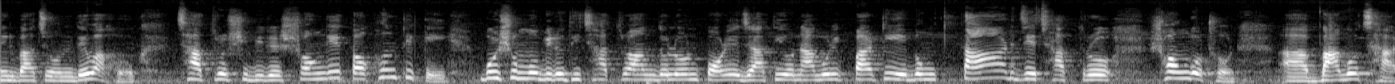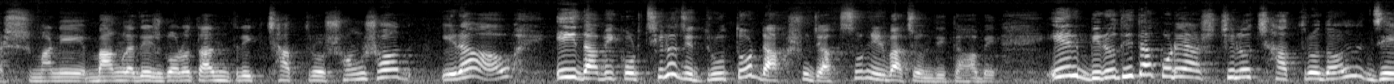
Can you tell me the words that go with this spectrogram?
নির্বাচন দেওয়া হোক। ছাত্র শিবিরের সঙ্গে তখন থেকেই বৈষম্য বিরোধী ছাত্র আন্দোলন, পরে জাতীয় নাগরিক পার্টি এবং তার যে ছাত্র সংগঠন বাগছাস মানে বাংলাদেশ গণতান্ত্রিক ছাত্র সংসদ, এরাও এই দাবি করছিল যে দ্রুত ডাকসু, জাকসু নির্বাচন দিতে হবে। এর বিরোধিতা করে আসছিল ছাত্রদল যে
